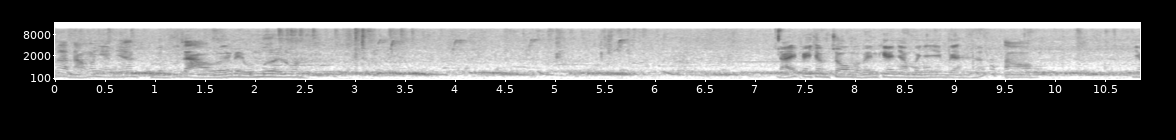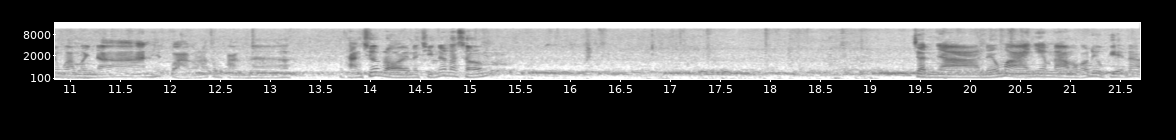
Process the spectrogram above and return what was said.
Rất là nóng anh em nhé mình cũng rào lưới B40 luôn. Đấy cây chôm chôm ở bên kia nhà mình anh em kìa rất là to. Nhưng mà mình đã ăn hết quả của nó trong khoảng à, tháng trước rồi nó chín rất là sớm. Trần nhà nếu mà anh em nào mà có điều kiện á,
